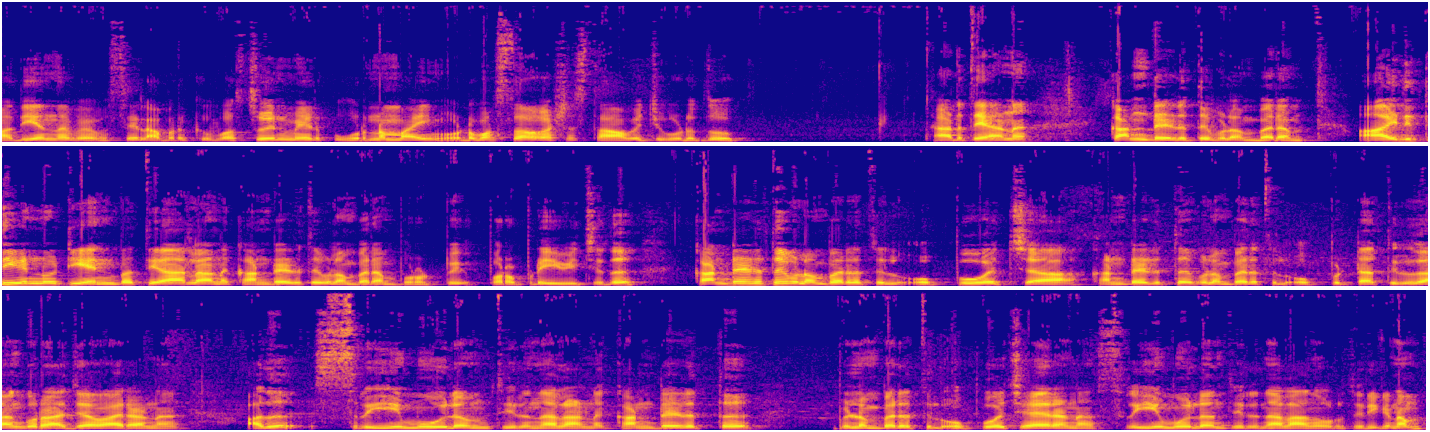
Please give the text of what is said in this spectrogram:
മതിയെന്ന വ്യവസ്ഥയിൽ അവർക്ക് വസ്തുവിന്മേൽ പൂർണമായും ഉടമസ്ഥാവകാശം സ്ഥാപിച്ചു കൊടുത്തു. അടുത്തയാണ് കണ്ടെഴുത്ത് വിളംബരം. ആയിരത്തി എണ്ണൂറ്റി എൺപത്തി ആറിലാണ് കണ്ടെഴുത്ത് വിളംബരം പുറപ്പെടുവിച്ചത്. കണ്ടെഴുത്ത് വിളംബരത്തിൽ ഒപ്പുവെച്ച കണ്ടെഴുത്ത് വിളംബരത്തിൽ ഒപ്പിട്ട തിരുവിതാംകൂർ രാജാവ് ആരാണ്? അത് ശ്രീമൂലം തിരുനാളാണ്. കണ്ടെഴുത്ത് വിളംബരത്തിൽ ഒപ്പുവെച്ച ആരാണ്? ശ്രീമൂലം തിരുനാളാന്ന് ഓർത്തിരിക്കണം.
